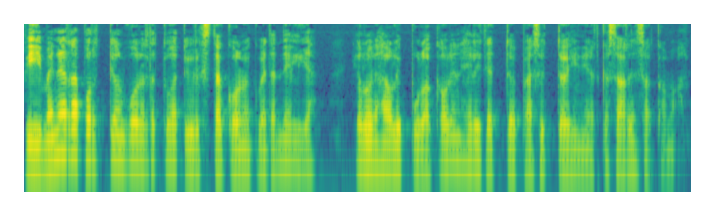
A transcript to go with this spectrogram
Viimeinen raportti on vuodelta 1934, jolloin hän oli pulakauden helitettyä päässyt töihin Jätkäsaaren satamaan.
